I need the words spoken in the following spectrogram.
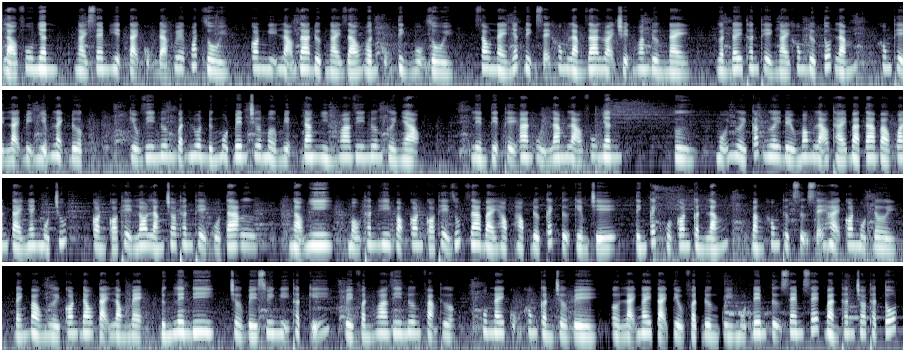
Lão phu nhân, ngài xem hiện tại cũng đã khuya khoát rồi, con nghĩ lão ra được ngài giáo huấn cũng tỉnh ngộ rồi, sau này nhất định sẽ không làm ra loại chuyện hoang đường này. Gần đây thân thể ngài không được tốt lắm, không thể lại bị nhiễm lạnh được. Kiều Di Nương vẫn luôn đứng một bên chưa mở miệng đang nhìn Hoa Di Nương cười nhạo. liền tiện thể an ủi Lam lão phu nhân. Ừ, mỗi người các ngươi đều mong lão thái bà ta vào quan tài nhanh một chút, còn có thể lo lắng cho thân thể của ta ư. Ngạo Nhi, mẫu thân hy vọng con có thể rút ra bài học học được cách tự kiềm chế, tính cách của con cần lắng, bằng không thực sự sẽ hại con một đời, đánh vào người con đau tại lòng mẹ, đứng lên đi, trở về suy nghĩ thật kỹ, về phần hoa di nương phạm thượng, hôm nay cũng không cần trở về, ở lại ngay tại tiểu Phật đường quỳ một đêm tự xem xét bản thân cho thật tốt.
